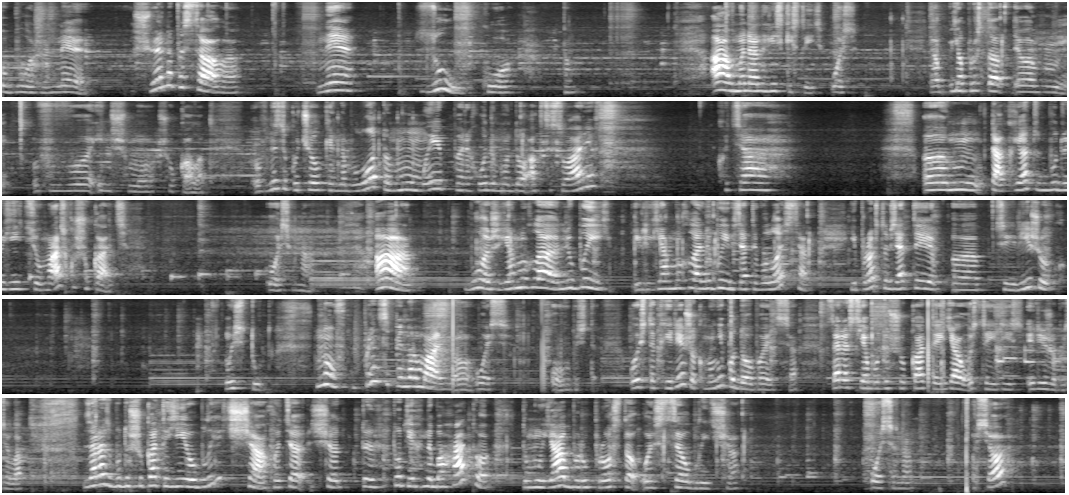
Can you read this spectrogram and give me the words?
О Боже, не. Що я написала? Не зуко. Там. А, в мене англійський стоїть. Ось. Я, я просто ем, в, іншому шукала. Внизу кучолки не було, тому ми переходимо до аксесуарів. Хоча. Ем, так, я тут буду їй цю маску шукати. Ось вона. А, боже, я могла любий, я могла любий взяти волосся і просто взяти е, цей ріжок ось тут. Ну, в принципі, нормально. Ось. О, вибачте. Ось такий ріжок мені подобається. Зараз я буду шукати, я ось цей ріжок взяла. Зараз буду шукати її обличчя, хоча що тут їх небагато, тому я беру просто ось це обличчя. Ось воно. Ось о.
